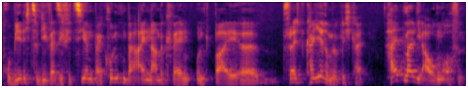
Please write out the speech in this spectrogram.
probier dich zu diversifizieren bei Kunden, bei Einnahmequellen und bei äh, vielleicht Karrieremöglichkeiten. Halt mal die Augen offen.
